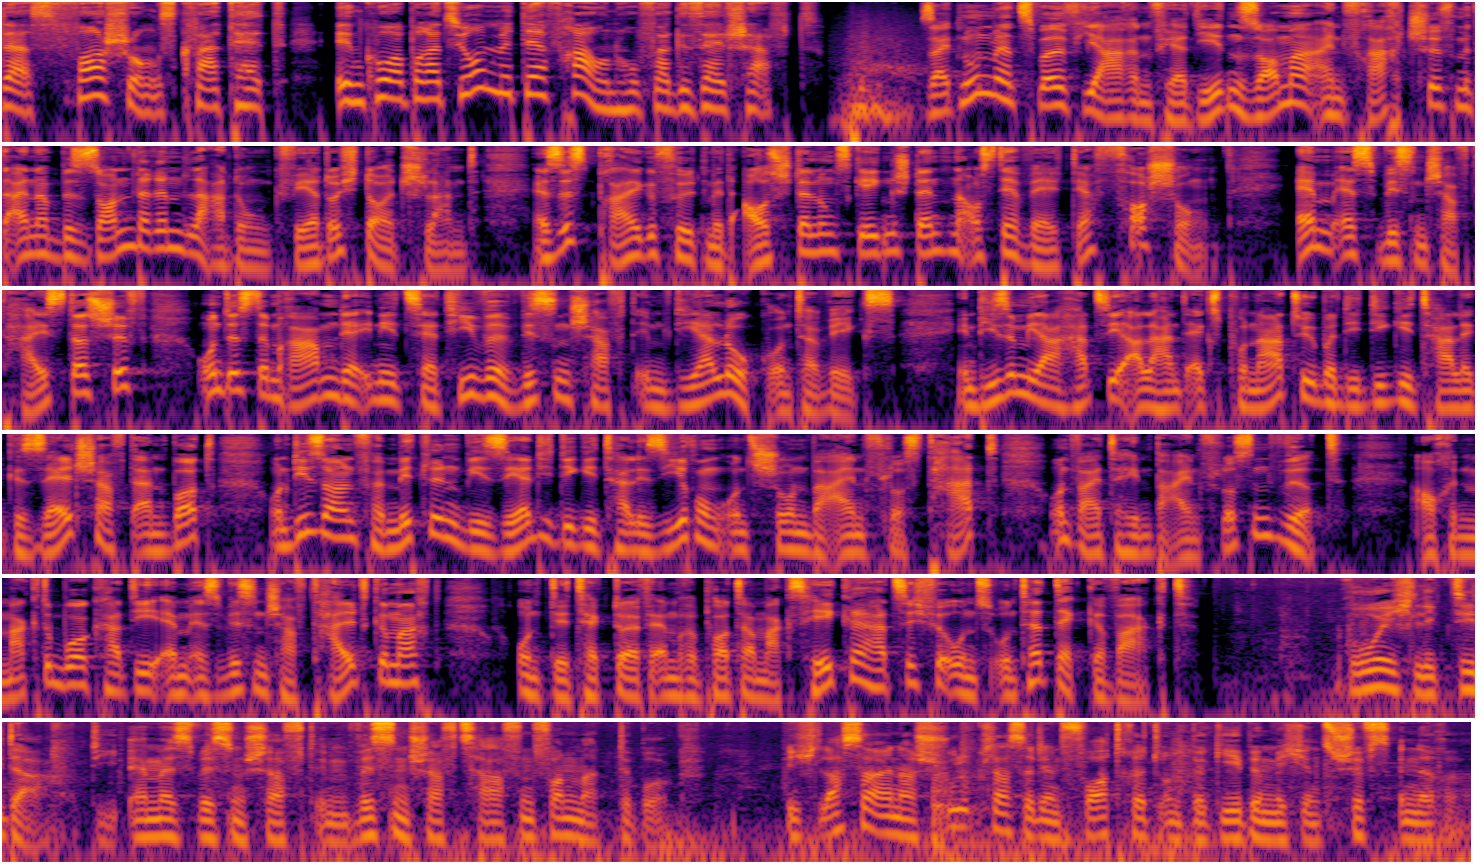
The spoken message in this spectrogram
Das Forschungsquartett in Kooperation mit der Fraunhofer Gesellschaft. Seit nunmehr zwölf Jahren fährt jeden Sommer ein Frachtschiff mit einer besonderen Ladung quer durch Deutschland. Es ist prall gefüllt mit Ausstellungsgegenständen aus der Welt der Forschung. MS Wissenschaft heißt das Schiff und ist im Rahmen der Initiative Wissenschaft im Dialog unterwegs. In diesem Jahr hat sie allerhand Exponate über die digitale Gesellschaft an Bord und die sollen vermitteln, wie sehr die Digitalisierung uns schon beeinflusst hat und weiterhin beeinflussen wird. Auch in Magdeburg hat die MS Wissenschaft Halt gemacht und Detektor FM Reporter Max Heke hat sich für uns unter Deck gewagt. Ruhig liegt sie da, die MS Wissenschaft im Wissenschaftshafen von Magdeburg. Ich lasse einer Schulklasse den Vortritt und begebe mich ins Schiffsinnere.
